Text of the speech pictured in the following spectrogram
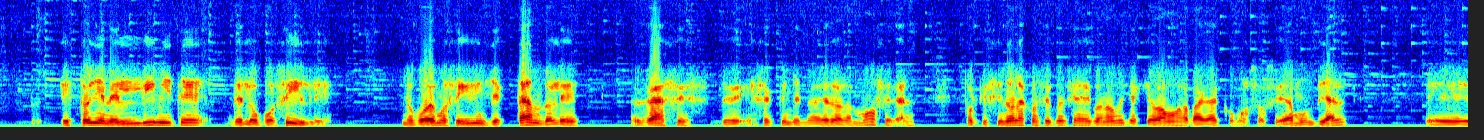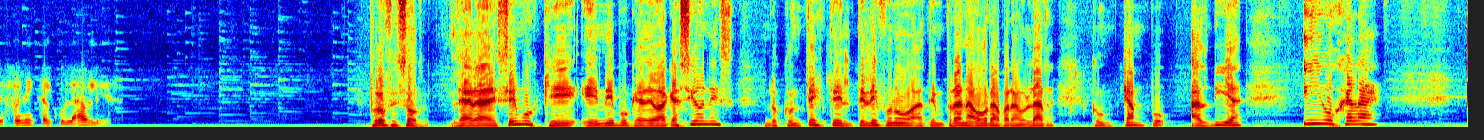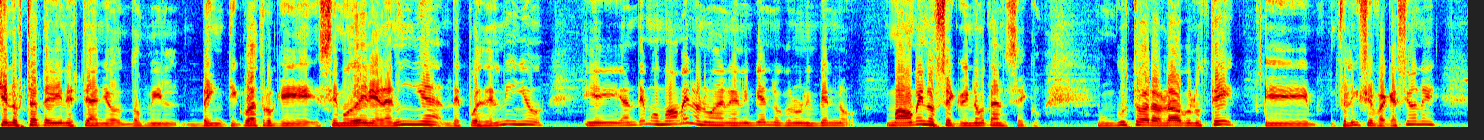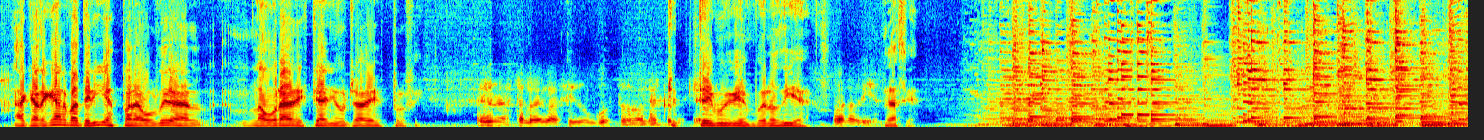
estoy en el límite de lo posible. No podemos seguir inyectándole gases de efecto invernadero a la atmósfera, porque si no las consecuencias económicas que vamos a pagar como sociedad mundial eh, son incalculables. Profesor, le agradecemos que en época de vacaciones nos conteste el teléfono a temprana hora para hablar con Campo al Día y ojalá que nos trate bien este año 2024, que se modere a la niña después del niño y andemos más o menos en el invierno con un invierno más o menos seco y no tan seco. Un gusto haber hablado con usted y felices vacaciones, a cargar baterías para volver a laborar este año otra vez, profe. hasta luego, ha sido un gusto hablar con que Esté muy bien, buenos días. Buenos días. Gracias.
